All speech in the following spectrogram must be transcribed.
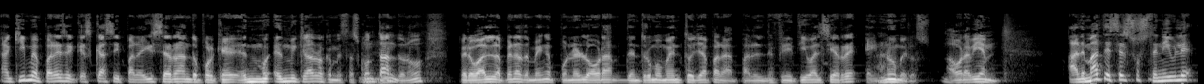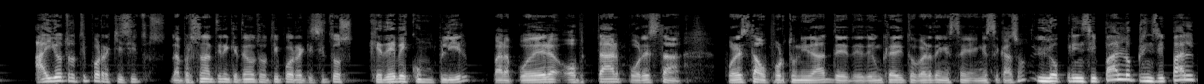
Aquí me parece que es casi para ir cerrando porque es, mu- es muy claro lo que me estás contando, ¿no? Pero vale la pena también ponerlo ahora dentro de un momento ya para, para en definitiva el cierre en números. Ahora bien, además de ser sostenible, hay otro tipo de requisitos. La persona tiene que tener otro tipo de requisitos que debe cumplir para poder optar por esta, por esta oportunidad de, un crédito verde en este, en este caso. Lo principal, lo principal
